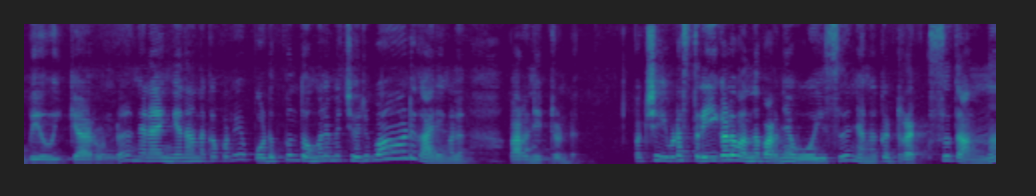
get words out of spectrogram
ഉപയോഗിക്കാറുണ്ട്. അങ്ങനെ ഇങ്ങനെ എന്നൊക്കെ പറഞ്ഞ് പൊടുപ്പും തൊങ്ങലും വെച്ച് ഒരുപാട് കാര്യങ്ങൾ പറഞ്ഞിട്ടുണ്ട്. പക്ഷേ ഇവിടെ സ്ത്രീകൾ വന്ന് പറഞ്ഞ വോയിസ് ഞങ്ങൾക്ക് ഡ്രഗ്സ് തന്ന്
